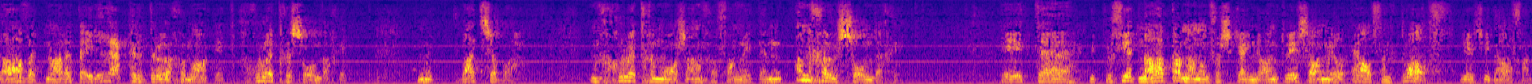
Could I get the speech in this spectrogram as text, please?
Dawid nadat hy lekker droog gemaak het, groot gesondig het met Watsewa. 'n groot gemors aangevang het en aangehou sondig het. Het uh die profeet Nathan aan hom verskyn daar in 2 Samuel 11 en 12, lees jy daarvan.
